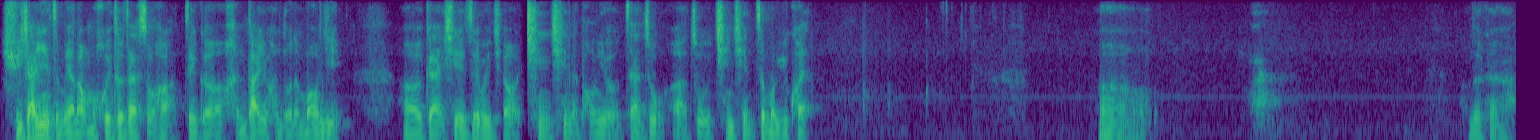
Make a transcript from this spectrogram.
许家印怎么样了？我们回头再说哈。这个恒大有很多的猫腻，呃，感谢这位叫青青的朋友赞助啊，祝青青周末愉快。嗯，我再看，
